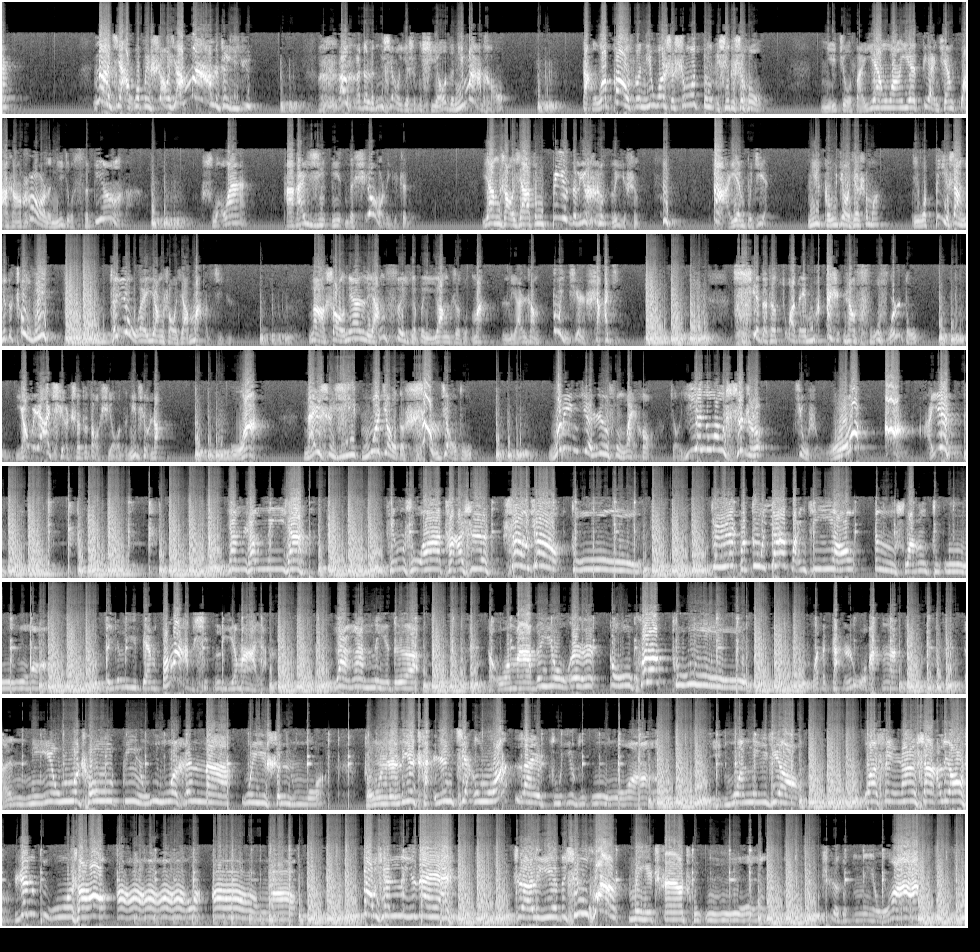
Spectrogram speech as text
那家伙被少侠骂了这一句，呵呵的冷笑一声：“小子，你骂的好！当我告诉你我是什么东西的时候，你就算阎王爷殿前挂上号了，你就死定了。”说完，他还阴阴的笑了一阵。杨少侠从鼻子里哼了一声：“哼，大言不惭！你狗叫些什么？给我闭上你的臭嘴！” 他又挨杨少侠骂了几句。那少年两次也被杨志忠骂，脸上顿现杀机，气得他坐在马身上簌簌而抖，咬牙切齿的道：“小子，你听着，我乃是一魔教的少教主。”武林界人送外号叫阎王使者，就是我阿爷。他是少教主，止不住牙关紧咬。瞪双珠，嘴里边不骂的，心里骂呀，暗暗内的都骂个幼儿狗狂徒。我的甘露帮啊，跟你无仇并无恨呐，为什么？终日里差人将我来追逐，一摸内叫，我虽然杀了人不少，到现在这里的情况没查出。知东的我，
